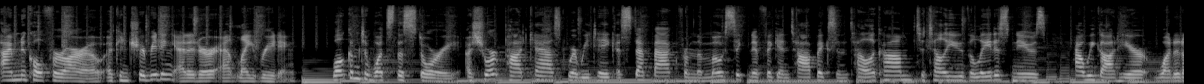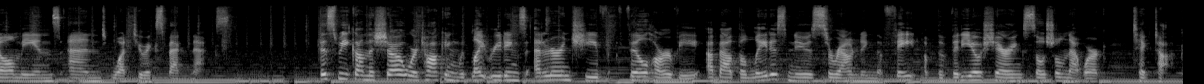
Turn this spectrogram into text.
I'm Nicole Ferraro, a contributing editor at Light Reading. Welcome to What's the Story, a short podcast where we take a step back from the most significant topics in telecom to tell you the latest news, how we got here, what it all means, and what to expect next. This week on the show, we're talking with Light Reading's editor in chief, Phil Harvey, about the latest news surrounding the fate of the video sharing social network, TikTok.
